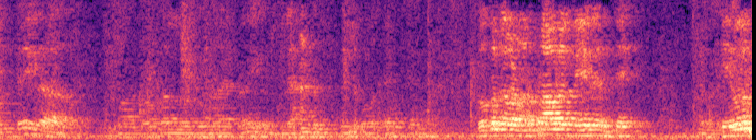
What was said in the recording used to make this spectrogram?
ఇస్తే ఇక లోకల్ గవర్నమెంట్ ప్రాబ్లం లేదు అంతే కేవలం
